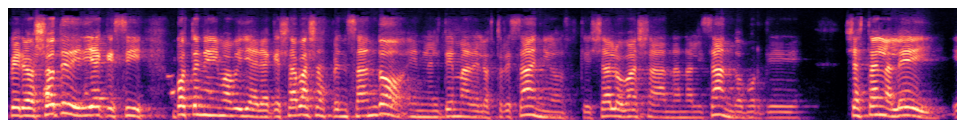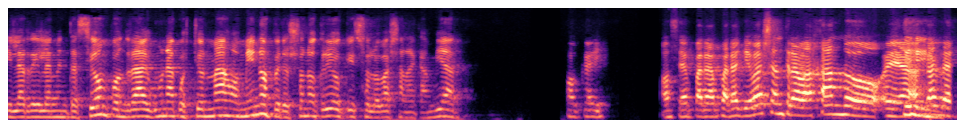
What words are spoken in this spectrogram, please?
Pero yo te diría que sí, vos tenés inmobiliaria, que ya vayas pensando en el tema de los tres años, que ya lo vayan analizando, porque ya está en la ley, y la reglamentación pondrá alguna cuestión más o menos, pero yo no creo que eso lo vayan a cambiar. Ok, o sea, para, para que vayan trabajando, eh, eh,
